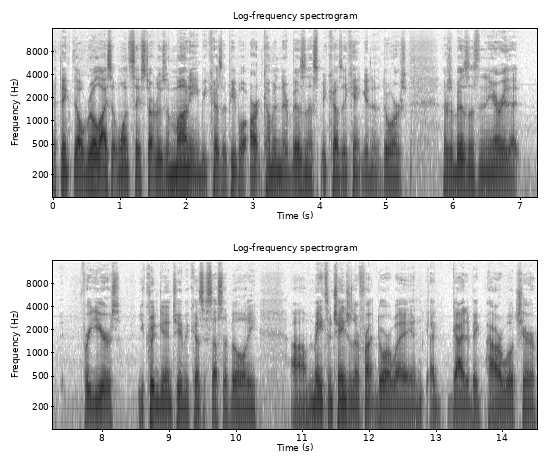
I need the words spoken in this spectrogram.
I think they'll realize it once they start losing money because the people aren't coming in their business because they can't get in the doors. There's a business in the area that for years you couldn't get into because accessibility. Um, made some changes in their front doorway, and a guy in a big power wheelchair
